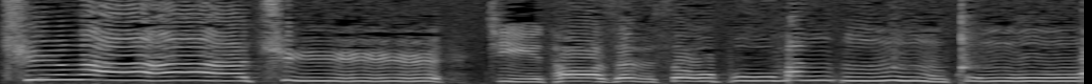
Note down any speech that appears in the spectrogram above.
去啊去，吉他人手不门过。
